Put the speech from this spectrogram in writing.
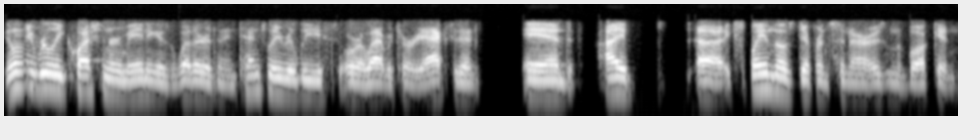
The only really question remaining is whether it's an intentionally released or a laboratory accident. And I uh, explain those different scenarios in the book and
